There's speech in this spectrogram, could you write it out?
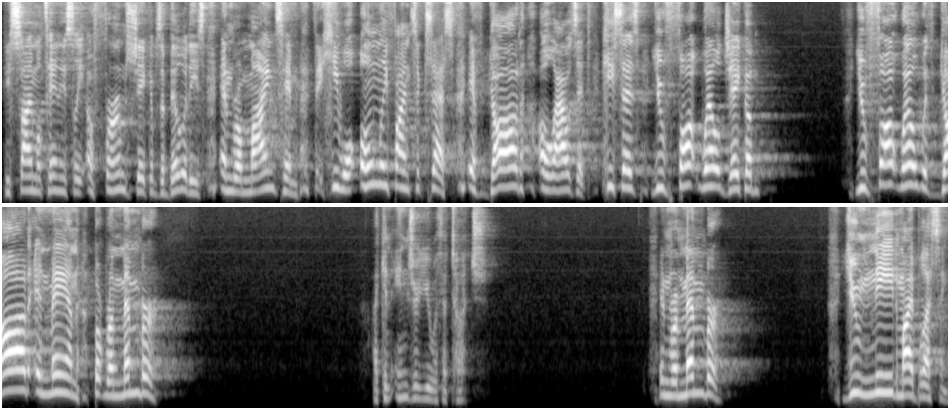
He simultaneously affirms Jacob's abilities and reminds him that he will only find success if God allows it. He says, You fought well, Jacob. You fought well with God and man, but remember, I can injure you with a touch. And remember, you need my blessing.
